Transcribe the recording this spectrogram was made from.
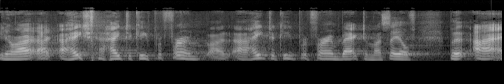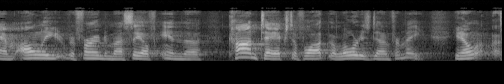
You know, I, I, I, hate, I hate to keep referring, I, I hate to keep referring back to myself, but I am only referring to myself in the context of what the Lord has done for me. You know, uh,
